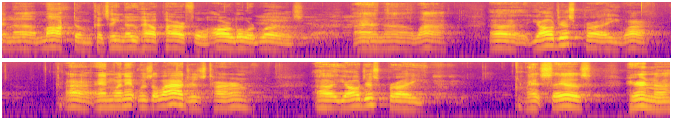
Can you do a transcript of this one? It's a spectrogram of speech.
and uh, mocked them because he knew how powerful our Lord was. And uh, why? Uh, y'all just pray. Why? Uh, and when it was Elijah's turn, y'all just pray. It says here in the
